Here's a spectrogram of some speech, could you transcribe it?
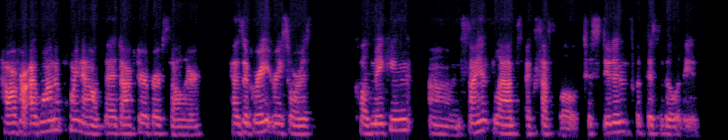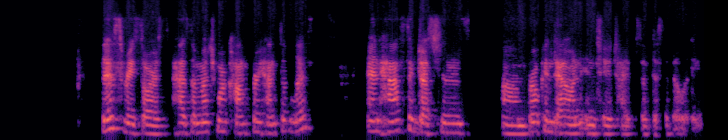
However, I want to point out that Dr. Burgstahler has a great resource called Making um, Science Labs Accessible to Students with Disabilities. This resource has a much more comprehensive list and has suggestions um, broken down into types of disabilities.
